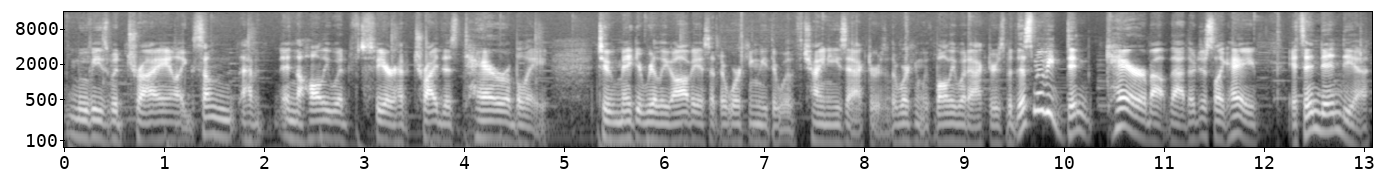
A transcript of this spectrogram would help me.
movies would try, like some have in the Hollywood sphere have tried this terribly to make it really obvious that they're working either with Chinese actors or they're working with Bollywood actors. But this movie didn't care about that. They're just like, hey, it's in India.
